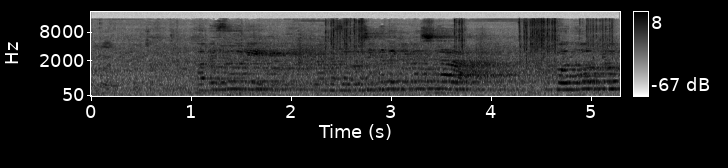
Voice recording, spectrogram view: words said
安倍総理、お越しいただきました。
